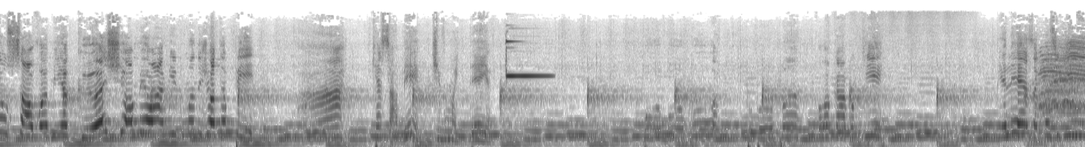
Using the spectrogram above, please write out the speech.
que eu salvo a minha crush ou meu amigo Mano JP? Ah, quer saber? Tive uma ideia. Boa, boa, boa. Boa, boa, boa. Coloca água aqui. Beleza, consegui.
